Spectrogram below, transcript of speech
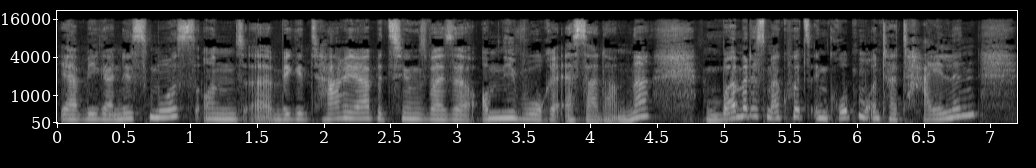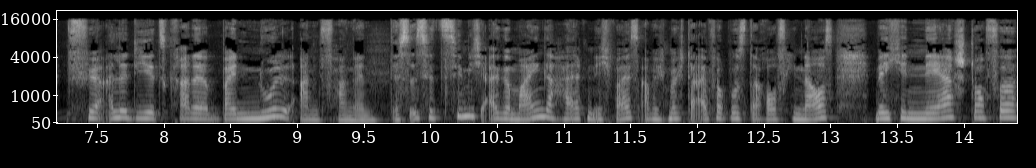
ja, Veganismus und äh, Vegetarier beziehungsweise omnivore Esser dann. Ne? Wollen wir das mal kurz in Gruppen unterteilen? Für alle, die jetzt gerade bei Null anfangen. Das ist jetzt ziemlich allgemein gehalten, ich weiß, aber ich möchte einfach bloß darauf hinaus, welche Nährstoffe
